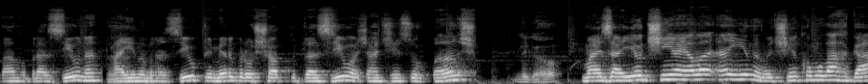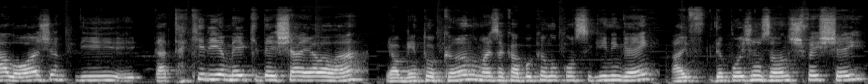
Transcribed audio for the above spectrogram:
lá no Brasil, né? Aí no Brasil, primeiro grow shop do Brasil, a Jardins Urbanos. Legal. Mas aí eu tinha ela ainda, não tinha como largar a loja e até queria meio que deixar ela lá e alguém tocando, mas acabou que eu não consegui ninguém. Aí depois de uns anos fechei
